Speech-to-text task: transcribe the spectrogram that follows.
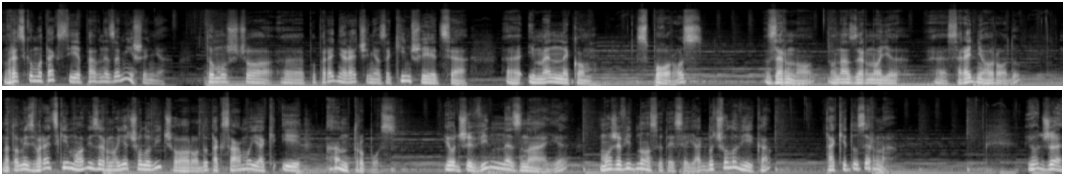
В грецькому тексті є певне замішання, тому що е, попереднє речення закінчується е, іменником спорос, зерно. У нас зерно є е, середнього роду. Натомість в грецькій мові зерно є чоловічого роду, так само, як і антропос. І отже, він не знає, може відноситися як до чоловіка, так і до зерна. І отже,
